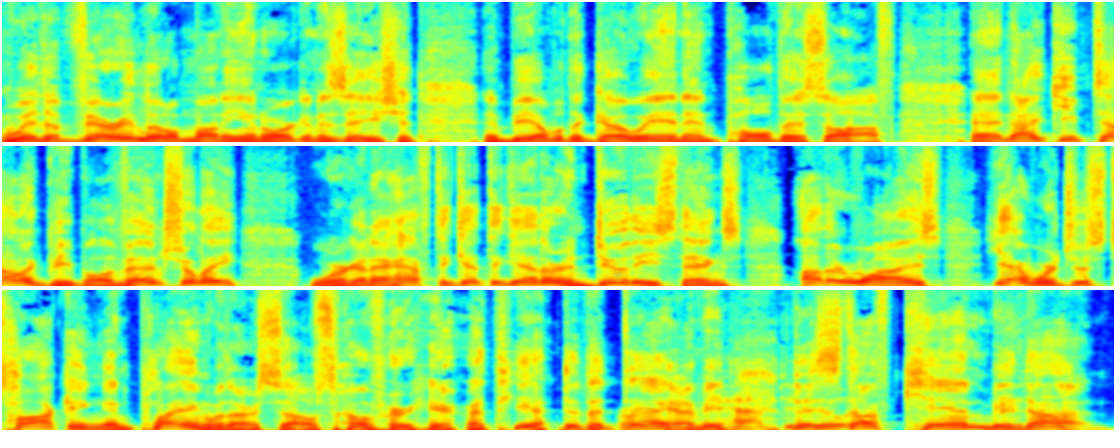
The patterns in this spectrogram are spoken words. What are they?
with a very little money and organization and be able to go in and pull this off. And I keep telling people, eventually we're going to have to get together and do these things. Otherwise, yeah, we're just talking and playing with ourselves over here at the end of the day. I mean, this stuff it. can be done.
